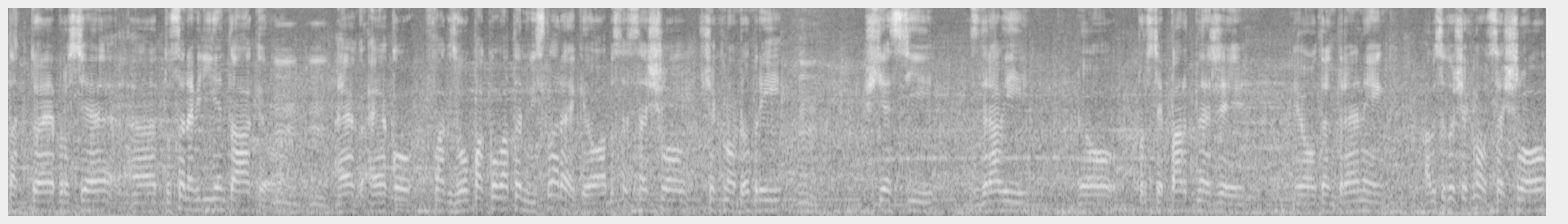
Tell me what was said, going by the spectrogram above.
Tak to je prostě, to se nevidí jen tak, jo. Mm, mm. A, jak, a jako fakt zopakovat ten výsledek, jo, aby se sešlo všechno dobrý, Hmm. štěstí, zdraví, jo, prostě partneři, jo, ten trénink, aby se to všechno sešlo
